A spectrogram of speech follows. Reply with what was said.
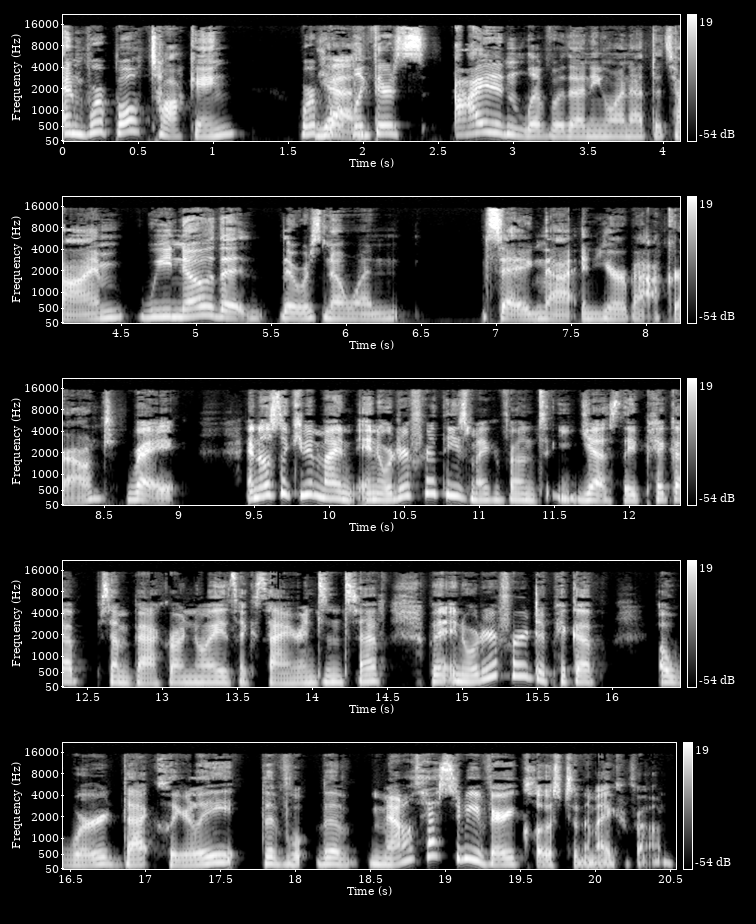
And we're both talking. We're Yeah. both like there's I didn't live with anyone at the time. We know that there was no one saying that in your background. Right. And also keep in mind, in order for these microphones, yes, they pick up some background noise like sirens and stuff. But in order for it to pick up a word that clearly, the vo- the mouth has to be very close to the microphone.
